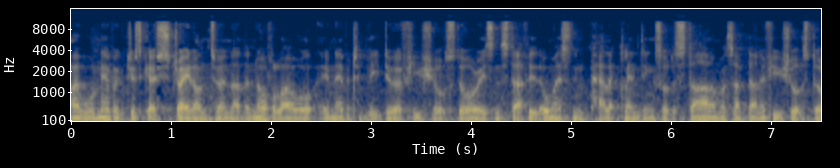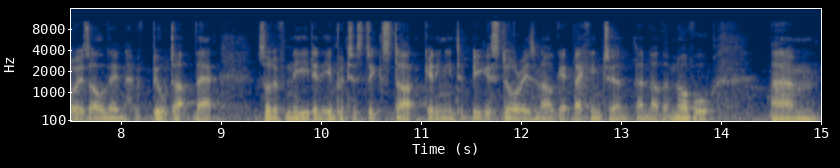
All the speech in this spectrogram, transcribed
I will never just go straight on to another novel. I will inevitably do a few short stories and stuff. It almost in palate cleansing sort of style. And once I've done a few short stories, I'll then have built up that sort of need and impetus to start getting into bigger stories, and I'll get back into another novel. Um,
